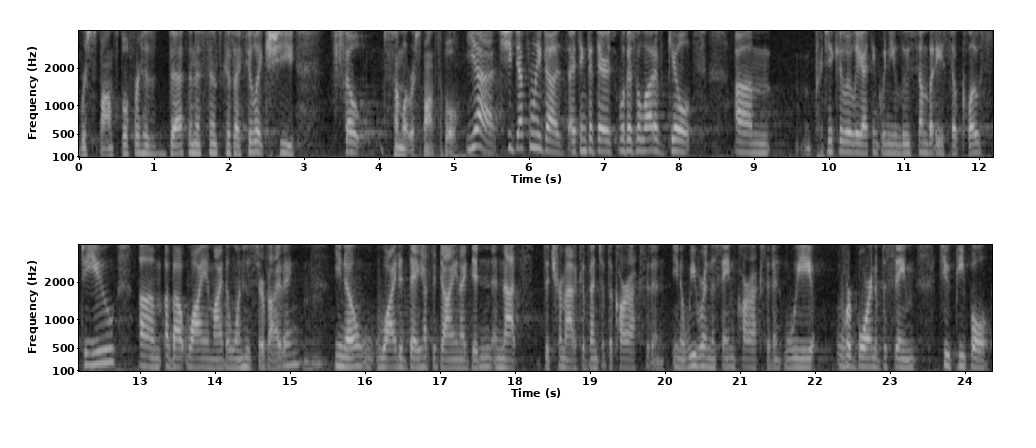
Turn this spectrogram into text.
responsible for his death in a sense? Because i feel like she felt somewhat responsible. Yeah she definitely does. I think that there's well there's a lot of guilt um, particularly i think when you lose somebody so close to you um, about why am i the one who's surviving mm-hmm. you know why did they have to die and i didn't and that's the traumatic event of the car accident you know we were in the same car accident we were born of the same two people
